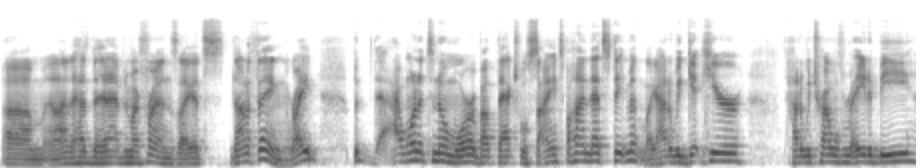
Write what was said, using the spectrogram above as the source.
um, and it hasn't happened to my friends. Like it's not a thing, right? But I wanted to know more about the actual science behind that statement. Like how do we get here? How do we travel from A to B?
